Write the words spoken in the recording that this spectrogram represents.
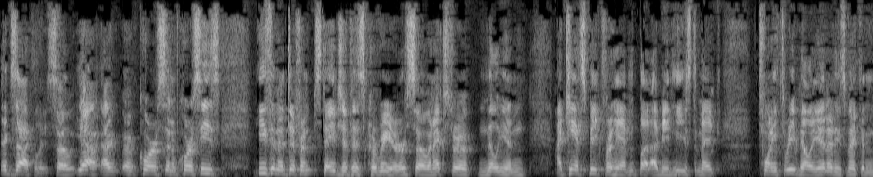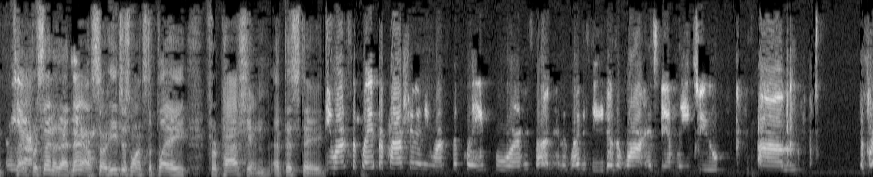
Exactly. So yeah, I, of course, and of course he's he's in a different stage of his career. So an extra million, I can't speak for him, but I mean he used to make. 23 million and he's making 10% Yeah. of that now Yeah. so he just wants to play for passion at this stage he wants to play for passion and he wants to play for his son and his legacy. He doesn't want his family to, um, for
